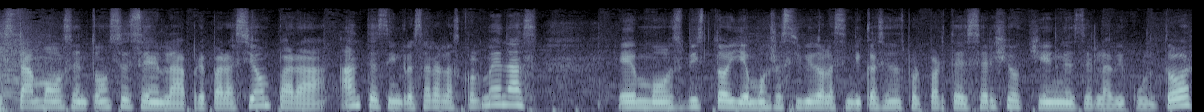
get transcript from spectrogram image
Estamos entonces en la preparación para antes de ingresar a las colmenas. Hemos visto y hemos recibido las indicaciones por parte de Sergio, quien es del avicultor,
